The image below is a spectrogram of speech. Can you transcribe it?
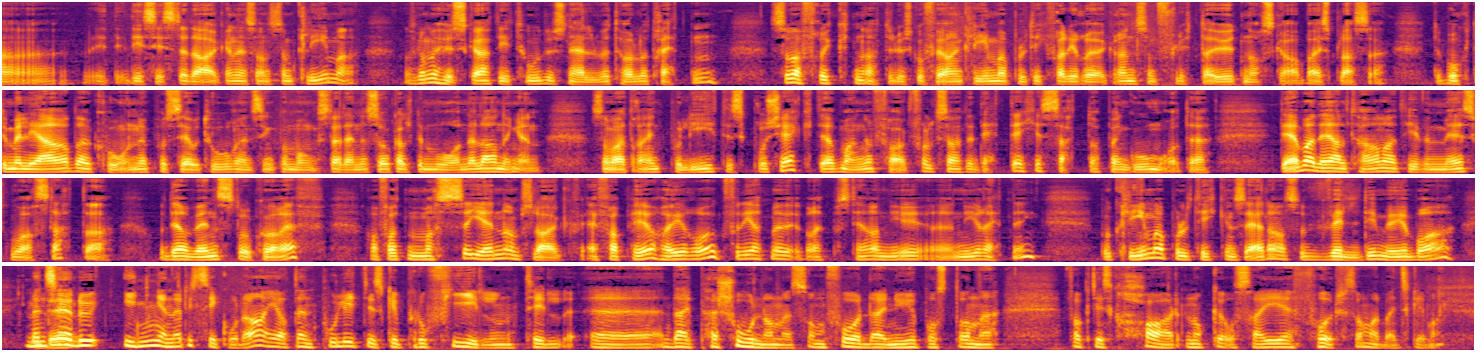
eh, de siste dagene, sånn som klima. Nå skal vi huske at i 2011, 2012 og 2013 så var frykten at du skulle føre en klimapolitikk fra de rød-grønne som flytta ut norske arbeidsplasser. Du brukte milliarder av kroner på CO2-rensing på Mongstad, denne såkalte månelandingen, som var et rent politisk prosjekt, der mange fagfolk sa at dette er ikke satt opp på en god måte. Det var det alternativet vi skulle erstatte, og der Venstre og KrF har fått masse gjennomslag, Frp og Høyre òg, fordi at vi representerer en ny, ny retning. På klimapolitikken så er det altså veldig mye bra. Men ser du ingen risiko da i at den politiske profilen til eh, de personene som får de nye postene, faktisk har noe å si for samarbeidsklimaet?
